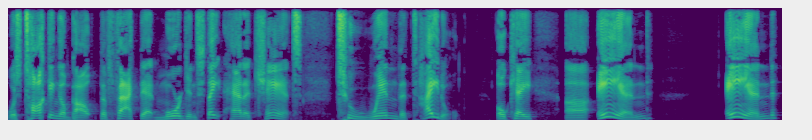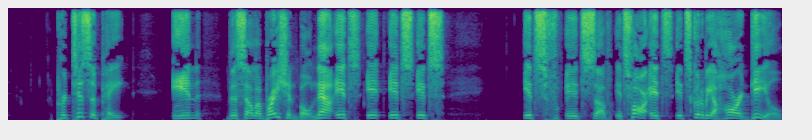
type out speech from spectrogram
was talking about the fact that Morgan State had a chance to win the title okay, uh, and and participate in the Celebration Bowl. Now it's it it's it's it's it's uh, it's far it's it's going to be a hard deal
